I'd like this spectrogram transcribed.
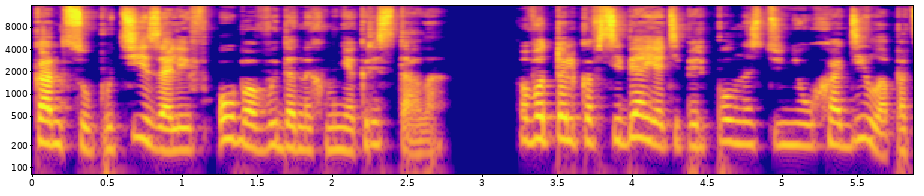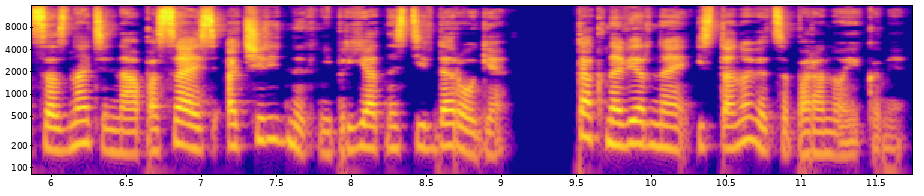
к концу пути залив оба выданных мне кристалла. Вот только в себя я теперь полностью не уходила, подсознательно опасаясь очередных неприятностей в дороге. Так, наверное, и становятся параноиками.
